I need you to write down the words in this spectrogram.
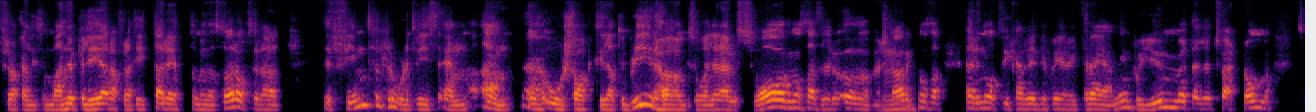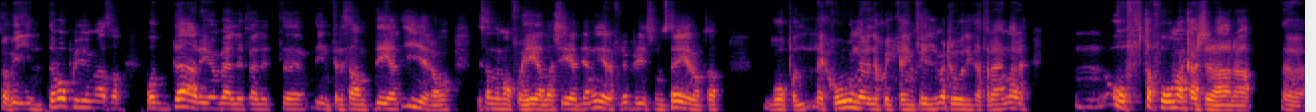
försöka liksom manipulera för att hitta rätt. Men så är det också det här att det finns väl troligtvis en an, eh, orsak till att du blir hög så, eller är du svag någonstans, eller är du överstark Mm. någonstans? Är det något vi kan redigera i träning på gymmet, eller tvärtom, ska vi inte vara på gymmet? Alltså, och där är ju en väldigt, väldigt eh, intressant del i det, och liksom när man får hela kedjan i det, för det är precis som du säger också, att gå på lektioner eller skicka in filmer till olika tränare. Mm, Ofta får man kanske det här, eh,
